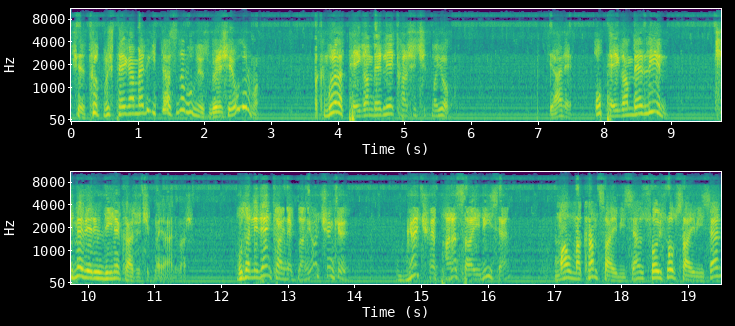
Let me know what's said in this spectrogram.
İşte tutmuş peygamberlik iddiasında bulunuyorsun. Böyle şey olur mu? Bakın burada peygamberliğe karşı çıkma yok. Yani o peygamberliğin kime verildiğine karşı çıkma yani var. Bu da neden kaynaklanıyor? Çünkü güç ve para sahibiysen, mal makam sahibiysen, soy sop sahibiysen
